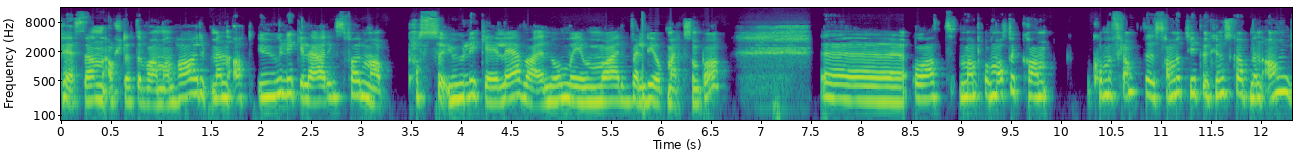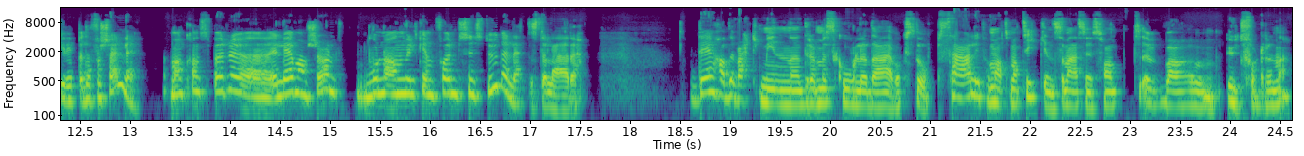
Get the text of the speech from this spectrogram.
PC-en, alt etter hva man har, men at ulike læringsformer passer ulike elever, er noe vi må være veldig oppmerksom på. Uh, og at man på en måte kan komme fram til samme type kunnskap, men angripe det forskjellig. Man kan spørre elevene sjøl hvilken form syns du det er lettest å lære. Det hadde vært min drømmeskole da jeg vokste opp, særlig på matematikken, som jeg syntes var utfordrende.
